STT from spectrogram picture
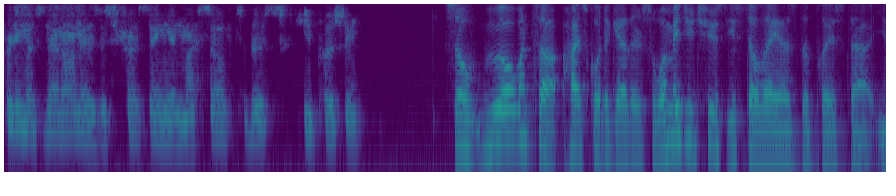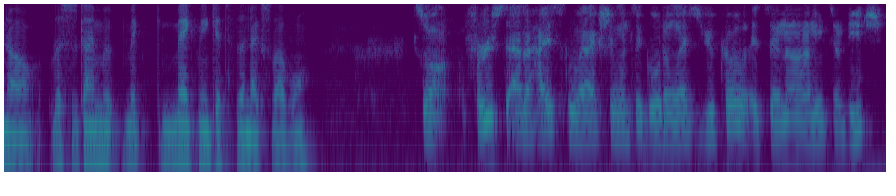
pretty much then on. It was just trusting in myself to just keep pushing. So we all went to high school together. So what made you choose East LA as the place that you know this is gonna make make me get to the next level? So first out of high school, I actually went to Golden West JUCO. It's in uh, Huntington Beach,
